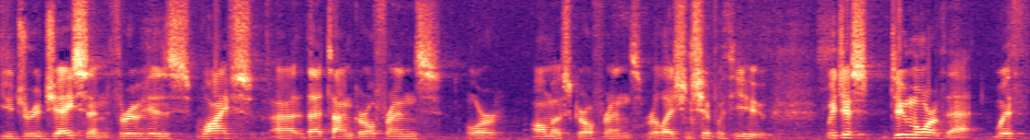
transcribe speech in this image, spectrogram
you drew Jason through his wife's, uh, at that time, girlfriend's or almost girlfriend's relationship with you. We just do more of that with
